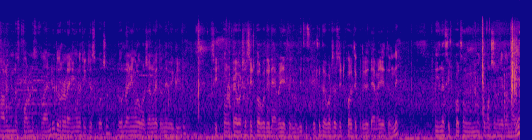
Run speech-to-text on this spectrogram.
నాలుగు విండోస్ పవర్ వస్తుందండి డోర్ లైనింగ్ కూడా చెక్ చేసుకోవచ్చు. డోర్ లైనింగ్ కూడా ఒరిజినల్గా అయితే ఉంది వెహికల్కి seat cover driver seat cover కొద్దిగా డ్యామేజ్ అవుతుందండి. చూసుకోవచ్చు. డ్రైవర్ సీట్ కవర్ అయితే కొద్దిగా డ్యామేజ్ అవుతుంది. మిగిలిన సీట్ కవర్స్ అన్నీ మొత్తం కొంచెం అయితే ఉన్నాయి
